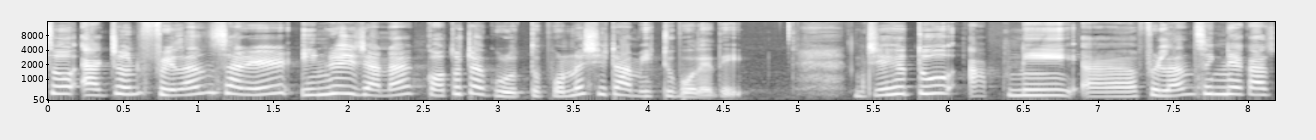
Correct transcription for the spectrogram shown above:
সো একজন ফ্রিল্যান্সারের ইংরেজি জানা কতটা গুরুত্বপূর্ণ সেটা আমি একটু বলে দিই। যেহেতু আপনি ফ্রিলান্সিং নিয়ে কাজ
